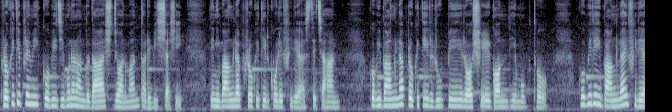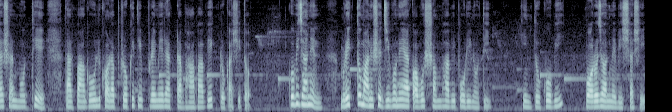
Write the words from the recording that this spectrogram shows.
প্রকৃতিপ্রেমিক কবি জীবনানন্দ দাস জন্মান্তরে বিশ্বাসী। তিনি বাংলা প্রকৃতির কোলে ফিরে আসতে চান। কবি বাংলা প্রকৃতির রূপে, রসে, গন্ধে মুগ্ধ। কবির এই বাংলায় ফিরে আসার মধ্যে তার পাগল করা প্রকৃতি প্রেমের একটা ভাবাবেগ প্রকাশিত। কবি জানেন, মৃত্যু মানুষের জীবনে এক অবশ্যম্ভাবী পরিণতি। কিন্তু কবি, পরজন্মে বিশ্বাসী,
